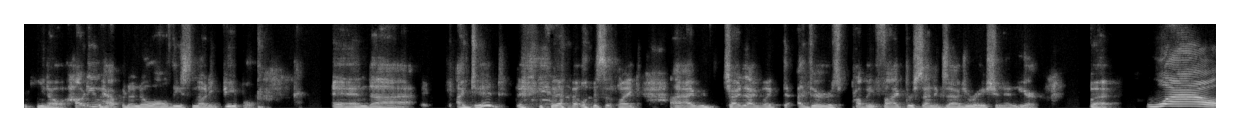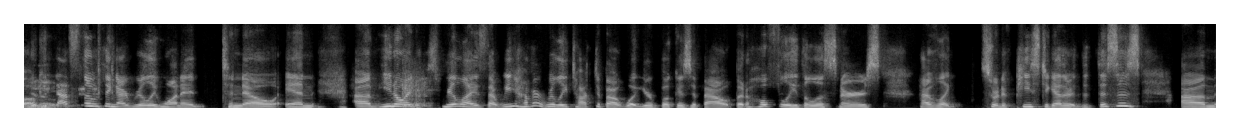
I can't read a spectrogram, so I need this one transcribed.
You know, how do you happen to know all these nutty people?" And uh, I did. it wasn't like I, would try to like. There's probably five percent exaggeration in here, but Wow. Okay. Know. That's the thing I really wanted to know. And, um, you know, I just realized that we haven't really talked about what your book is about, but hopefully the listeners have like sort of pieced together that this is um,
